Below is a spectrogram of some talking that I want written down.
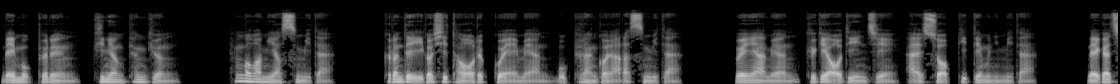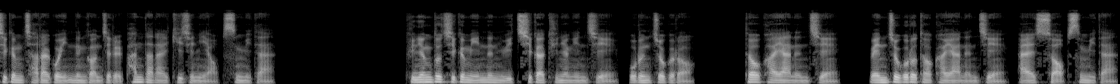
내 목표는 균형 평균, 평범함이었습니다. 그런데 이것이 더 어렵고 애매한 목표란 걸 알았습니다. 왜냐하면 그게 어디인지 알 수 없기 때문입니다. 내가 지금 잘하고 있는 건지를 판단할 기준이 없습니다. 균형도 지금 있는 위치가 균형인지 오른쪽으로 더 가야 하는지 왼쪽으로 더 가야 하는지 알 수 없습니다.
